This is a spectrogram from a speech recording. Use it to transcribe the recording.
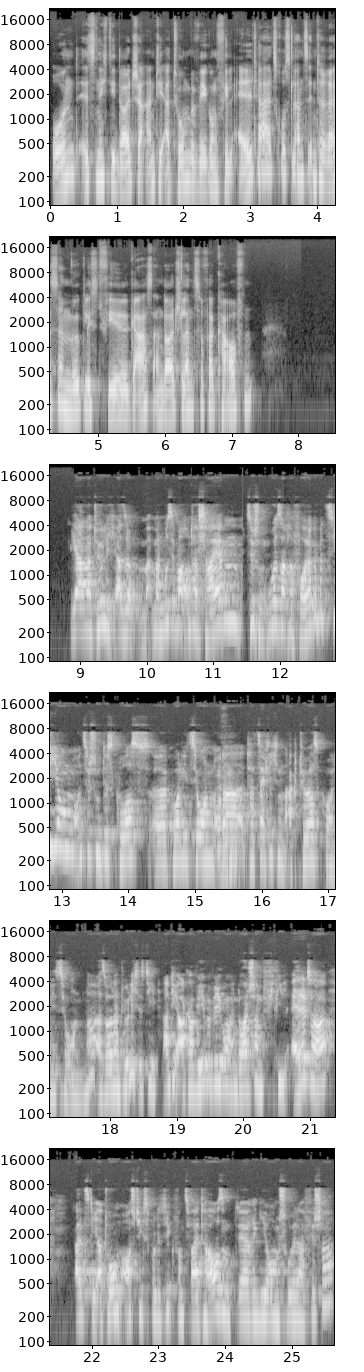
Und ist nicht die deutsche Anti-Atom-Bewegung viel älter als Russlands Interesse, möglichst viel Gas an Deutschland zu verkaufen? Ja, natürlich. Also man muss immer unterscheiden zwischen Ursache-Folge-Beziehungen und zwischen Diskurskoalitionen äh, oder mhm. tatsächlichen Akteurskoalitionen. Ne? Also natürlich ist die Anti-AKW-Bewegung in Deutschland viel älter als die Atomausstiegspolitik von 2000 der Regierung Schröder-Fischer.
